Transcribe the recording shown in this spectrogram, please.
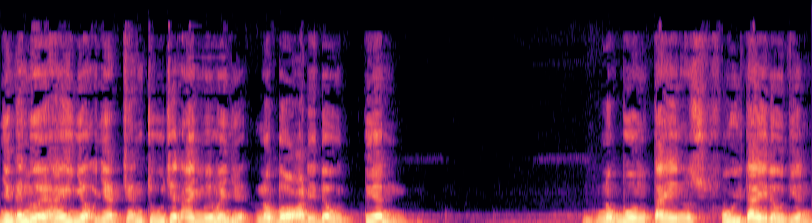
những cái người hay nhậu nhẹt chén chú trên anh với mình ấy, nó bỏ đi đầu tiên. Nó buông tay nó phủi tay đầu tiên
